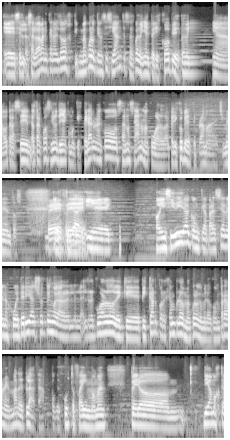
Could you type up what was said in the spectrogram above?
eh, se lo saludaban en Canal 2, que me acuerdo que no sé si antes o después venía el periscopio y después venía otra otra cosa, y uno tenía como que esperar una cosa, no sé, ah, no me acuerdo. El periscopio era este programa de Chimentos. Sí, Este, sí. y eh, coincidía con que aparecían en las jugueterías. Yo tengo la- la- el recuerdo de que Picard, por ejemplo, me acuerdo que me lo compraron en Mar del Plata, porque justo fue ahí un momento, pero mm, digamos que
